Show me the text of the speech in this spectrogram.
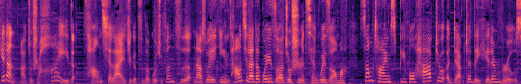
Hidden 啊，就是 hide 藏起来这个词的过去分词。那所以隐藏起来的规则就是潜规则吗？Sometimes people have to adapt the hidden rules，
